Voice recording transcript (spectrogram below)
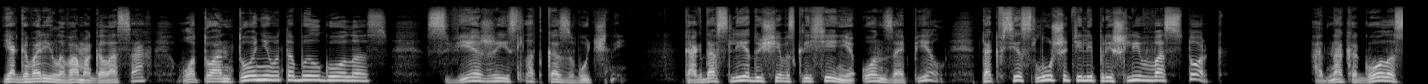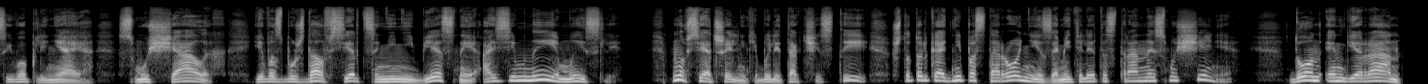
Я говорила вам о голосах, вот у Антонио-то был голос, свежий и сладкозвучный. Когда в следующее воскресенье он запел, так все слушатели пришли в восторг. Однако голос его пленяя смущал их и возбуждал в сердце не небесные, а земные мысли. Но все отшельники были так чисты, что только одни посторонние заметили это странное смущение. Дон Энгеран,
